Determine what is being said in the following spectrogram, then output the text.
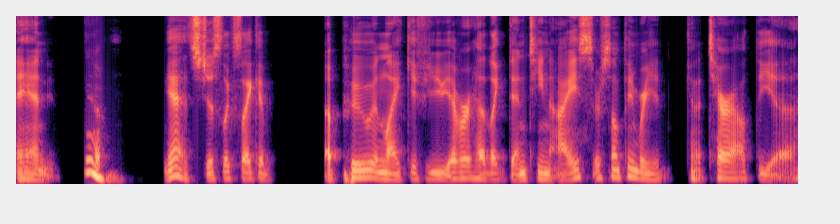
And Yeah. Yeah, it just looks like a a poo and like if you ever had like Dentyne Ice or something where you kind of tear out the uh,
